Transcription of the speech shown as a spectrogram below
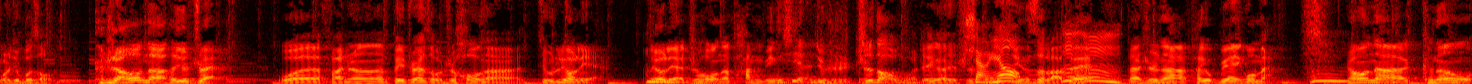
我就不走。然后呢，他就拽我，反正被拽走之后呢，就撂脸。撂脸之后呢，他明显就是知道我这个是动心思了，对。但是呢，他又不愿意给我买。然后呢，可能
